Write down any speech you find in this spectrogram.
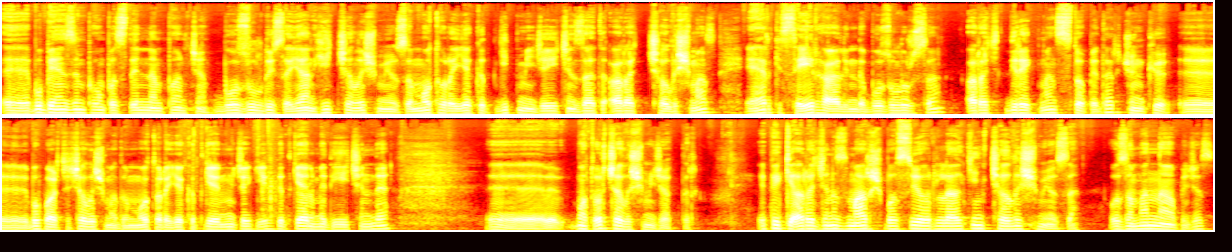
e, bu benzin pompası denilen parça bozulduysa yani hiç çalışmıyorsa motora yakıt gitmeyeceği için zaten araç çalışmaz. Eğer ki seyir halinde bozulursa araç direktmen stop eder. Çünkü e, bu parça çalışmadı motora yakıt gelmeyecek. Yakıt gelmediği için de e, motor çalışmayacaktır. E peki aracınız marş basıyor lakin çalışmıyorsa o zaman ne yapacağız?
